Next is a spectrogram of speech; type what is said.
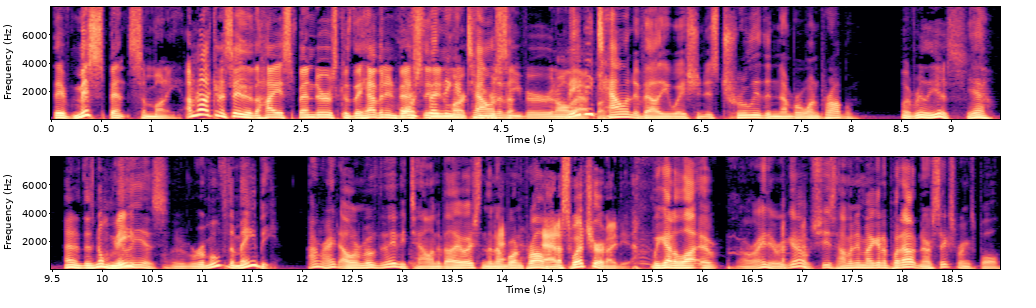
They've misspent some money. I'm not going to say they're the highest spenders because they haven't invested in spending and talent receiver and all Maybe that. but- talent evaluation is truly the number one problem. well, it really is. Yeah. There's no It maybe. really is. Remove the maybe. All right, I'll remove the maybe talent evaluation. The number one problem. Add a sweatshirt idea. We got a lot. Uh, all right, here we go. Jeez, how many am I going to put out in our six rings poll?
